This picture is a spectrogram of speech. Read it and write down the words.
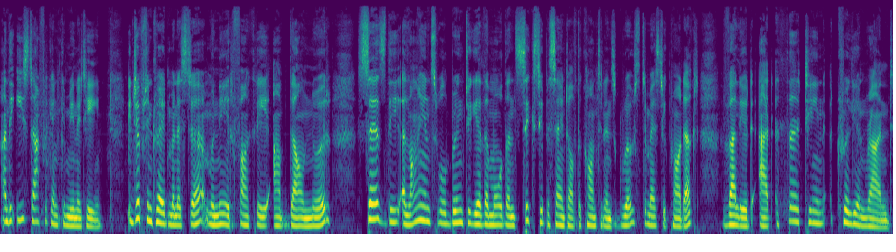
and the East African Community. Egyptian Trade Minister Munir Fakhri Abdal Nur says the alliance will bring together more than 60% of the continent's gross domestic product, valued at 13 trillion rand.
